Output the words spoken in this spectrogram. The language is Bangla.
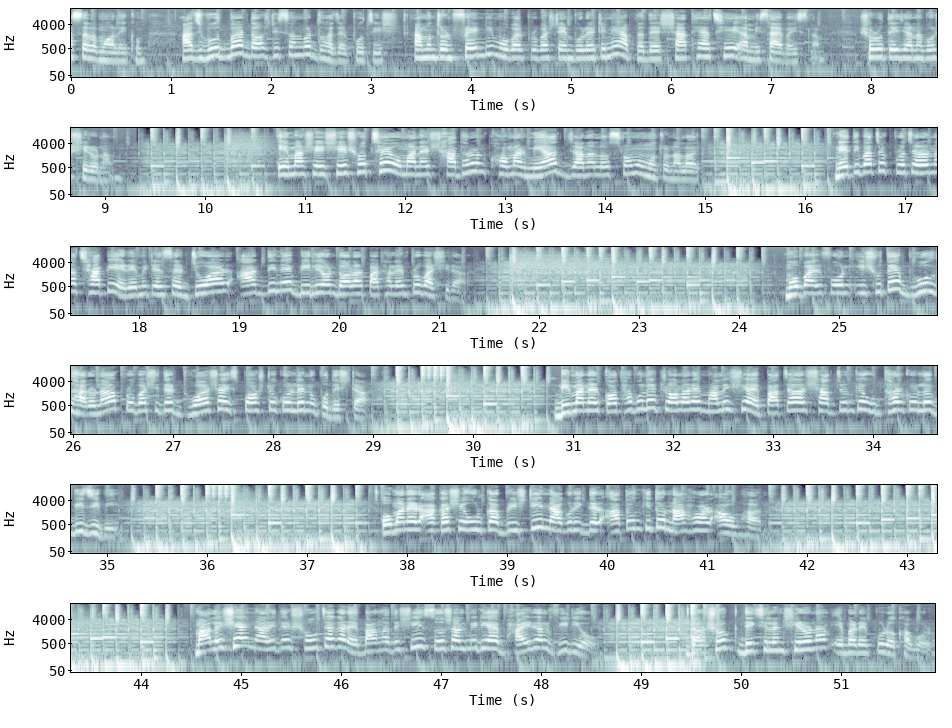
আসসালামু আলাইকুম। আজ বুধবার, দশ ডিসেম্বর দু হাজার পঁচিশ। আমন্ত্রণ ফ্রেন্ডলি মোবাইল প্রবাস টাইম বুলেটিনে আপনাদের সাথে আছি আমি সাইবা ইসলাম। শুরুতেই জানাব শিরোনাম। এ মাসে শেষ হচ্ছে ওমানের সাধারণ ক্ষমার মেয়াদ, জানালো শ্রম মন্ত্রণালয়। নেতিবাচক প্রচারণা ছাপিয়ে রেমিটেন্সের জোয়ার, আট দিনে বিলিয়ন ডলার পাঠালেন প্রবাসীরা। মোবাইল ফোন ইস্যুতে ভুল ধারণা, প্রবাসীদের ধোঁয়াশা স্পষ্ট করলেন উপদেষ্টা। বিমানের কথা বলে ট্রলারে মালয়েশিয়ায় পাচার, সাতজনকে উদ্ধার করল বিজিবি। ওমানের আকাশে উল্কা বৃষ্টি, নাগরিকদের আতঙ্কিত না হওয়ার আহ্বান। মালয়েশিয়ায় নারীদের শৌচাগারে বাংলাদেশি সোশ্যাল মিডিয়ায় ভাইরাল ভিডিও। দর্শক, দেখছিলেন শিরোনাম, এবারে পুরো খবর।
